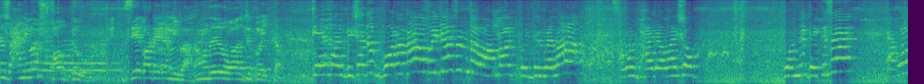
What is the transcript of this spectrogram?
পয়সা যা নিবা সব দেবো। যে ক টাকা নিবা আমাদের ওয়ালটা করে দিতাম টেকার বিষয় তো বড় না বুঝতে পারছেন তো। আমার বেলা আমার ভাইরা ভাই সব ফোনে দেখেছে এখন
